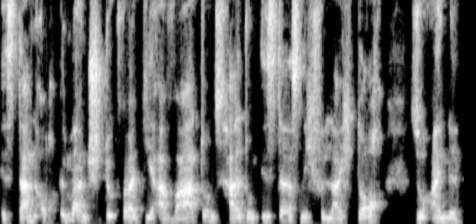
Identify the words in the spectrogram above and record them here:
ist dann auch immer ein Stück weit die Erwartungshaltung, ist das nicht vielleicht doch so eine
